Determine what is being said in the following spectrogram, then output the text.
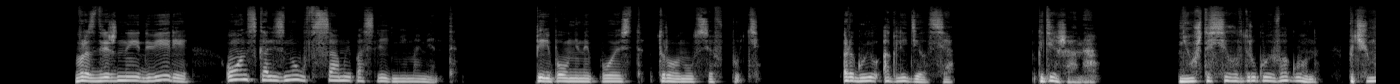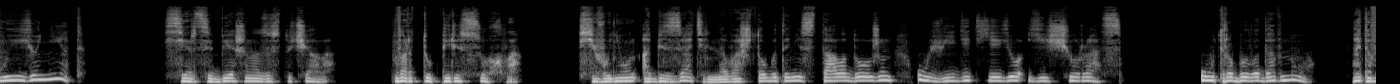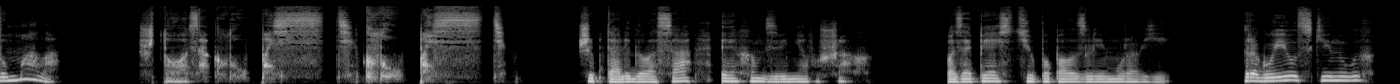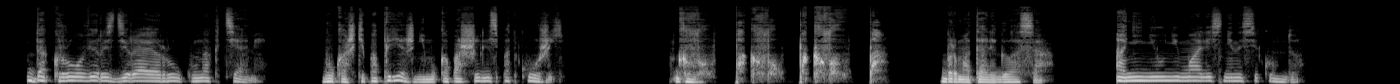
В раздвижные двери он скользнул в самый последний момент. Переполненный поезд тронулся в путь. Рагуил огляделся. Где же она? Неужто села в другой вагон? Почему ее нет? Сердце бешено застучало. Во рту пересохло. Сегодня он обязательно во что бы то ни стало должен увидеть ее еще раз. Утро было давно. Этого мало. Что за глупость? Глупость! Шептали голоса, эхом звеня в ушах. По запястью поползли муравьи. Рагуил скинул их, до крови раздирая руку ногтями. Букашки по-прежнему копошились под кожей. «Глупо, глупо, глупо!» — бормотали голоса. Они не унимались ни на секунду.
